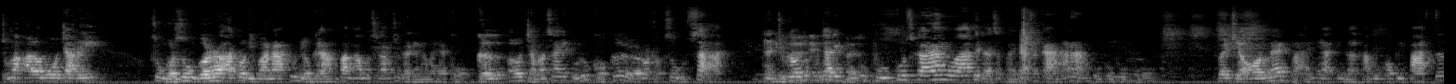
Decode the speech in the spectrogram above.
Cuma kalau mau cari sumber-sumber atau di mana pun ya gampang kamu sekarang sudah ada namanya Google. Kalau zaman saya dulu Google ya rada susah. Dan juga untuk mencari buku-buku sekarang wah tidak sebanyak sekarang buku-buku. Media online banyak, tinggal kamu copy paste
